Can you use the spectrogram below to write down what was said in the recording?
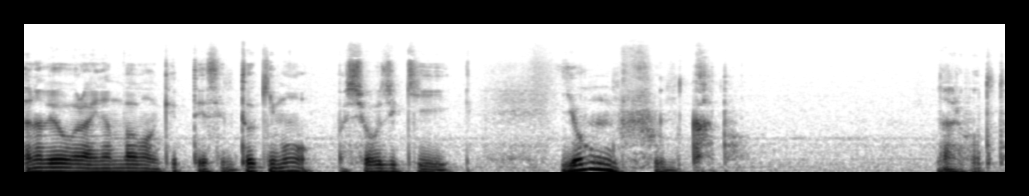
渡辺お笑いナンバーワン決定戦の時も正直4分かと。なるほどと。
